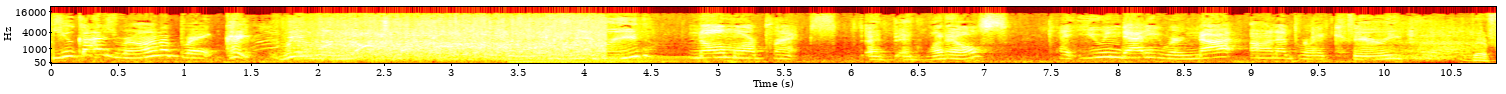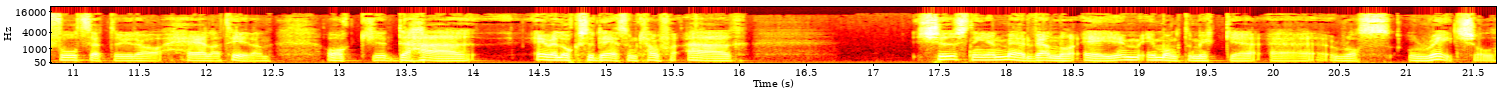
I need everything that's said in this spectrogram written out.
You guys were on a break. Hey, we were not. what have we agreed? No more pranks. And, and what else? That you and Daddy were not on a break. Very good. Det fortsätter ju då hela tiden. Och det här är väl också det som kanske är tjusningen med vänner är ju i mångt och mycket eh, Ross och Rachel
